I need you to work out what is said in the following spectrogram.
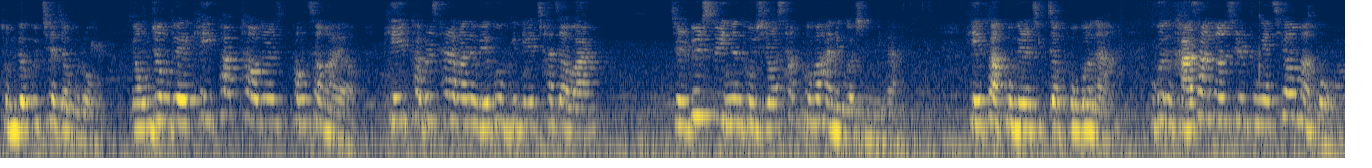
좀 더 구체적으로 영종도의 K-팝 타운을 형성하여 K-팝을 사랑하는 외국인들이 찾아와 즐길 수 있는 도시로 상품화하는 것입니다. K-팝 공연을 직접 보거나 혹은 가상현실을 통해 체험하고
